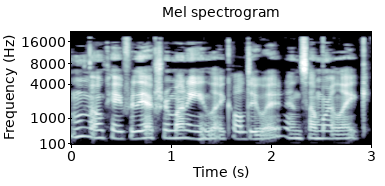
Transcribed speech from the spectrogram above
mm, "Okay, for the extra money, like I'll do it," and some were like,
